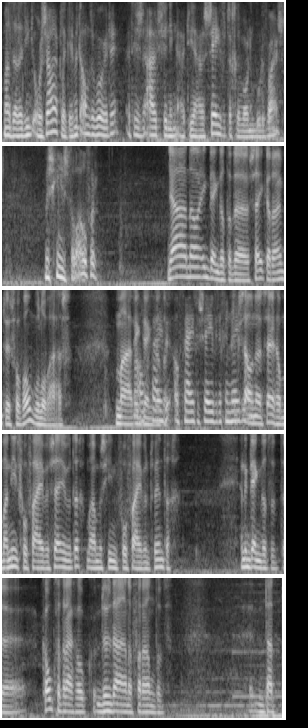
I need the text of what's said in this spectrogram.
Maar dat het niet oorzakelijk is. Met andere woorden, het is een uitvinding uit de jaren 70, de woningboulevards. Misschien is het al over. Ja, nou, ik denk dat er uh, zeker ruimte is voor woonboulevards. Maar ik denk vijf- dat... het- ook 75 in Ik zou Nederland? net zeggen, maar niet voor 75, maar misschien voor 25. En ik denk dat het eh, koopgedrag ook dusdanig verandert... eh, dat eh,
